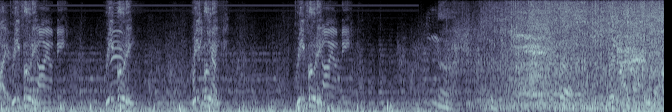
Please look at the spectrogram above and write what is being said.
Required. Rebooting. Rebooting. Rebooting. Rebooting. on me. Bypassing deck.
